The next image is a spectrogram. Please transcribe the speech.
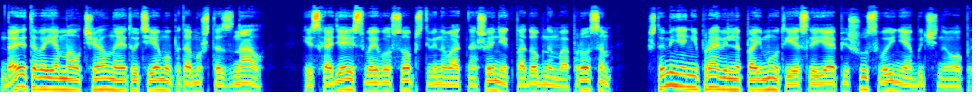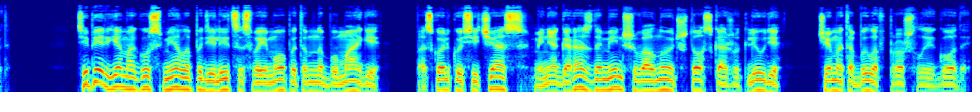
До этого я молчал на эту тему, потому что знал, исходя из своего собственного отношения к подобным вопросам, что меня неправильно поймут, если я опишу свой необычный опыт. Теперь я могу смело поделиться своим опытом на бумаге, поскольку сейчас меня гораздо меньше волнует, что скажут люди, чем это было в прошлые годы.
